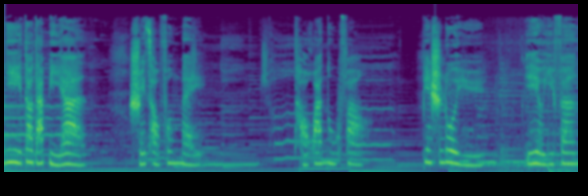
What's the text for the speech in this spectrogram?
你已到达彼岸，水草丰美，桃花怒放。便是落雨，也有一番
